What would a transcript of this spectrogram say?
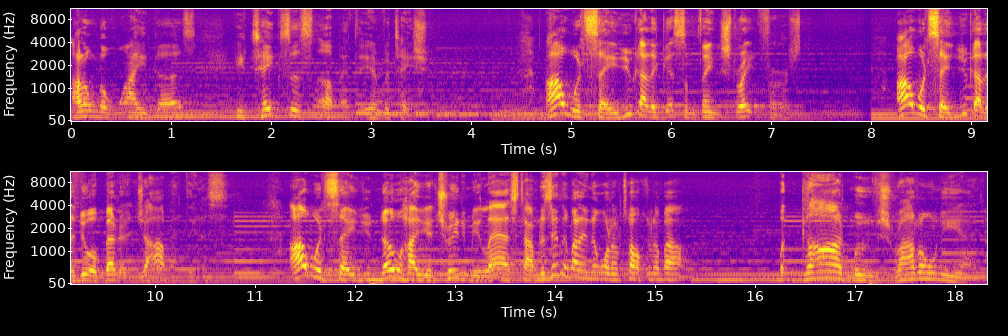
I don't know why he does. He takes us up at the invitation. I would say you got to get some things straight first. I would say you got to do a better job at this. I would say you know how you treated me last time. Does anybody know what I'm talking about? But God moves right on in.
